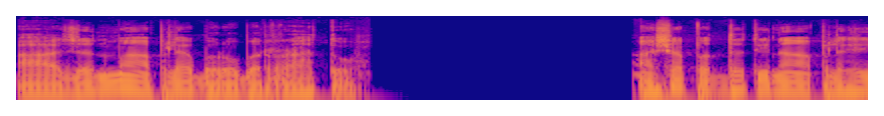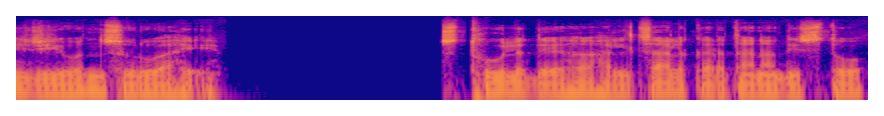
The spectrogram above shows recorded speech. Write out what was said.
आजन्म आपल्याबरोबर राहतो. अशा पद्धतीनं आपलं हे जीवन सुरू आहे. स्थूल देह हालचाल करताना दिसतो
